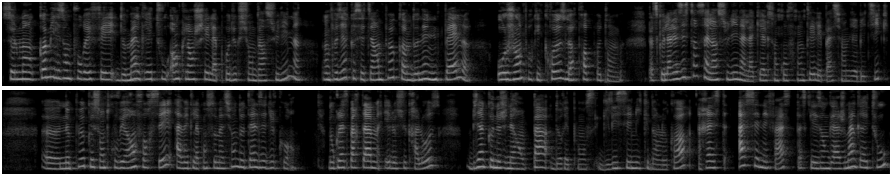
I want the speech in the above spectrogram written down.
Seulement, comme ils ont pour effet de malgré tout enclencher la production d'insuline, on peut dire que c'était un peu comme donner une pelle aux gens pour qu'ils creusent leur propre tombe. Parce que la résistance à l'insuline à laquelle sont confrontés les patients diabétiques euh, ne peut que s'en trouver renforcée avec la consommation de tels édulcorants. Donc l'aspartame et le sucralose, bien que ne générant pas de réponse glycémique dans le corps, restent assez néfastes parce qu'ils engagent malgré tout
